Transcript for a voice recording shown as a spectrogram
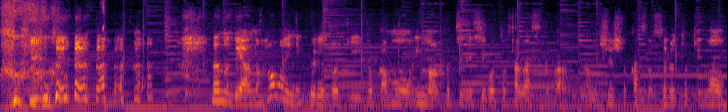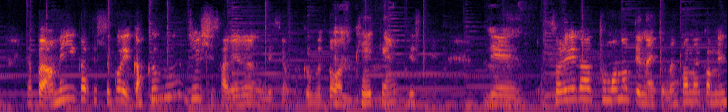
なのであのハワイに来る時とかも今こっちで仕事探しとかあの就職活動する時もやっぱりアメリカってすごい学部重視されるんですよ学部とあと経験ですね。で、それが伴ってないとなかなか面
